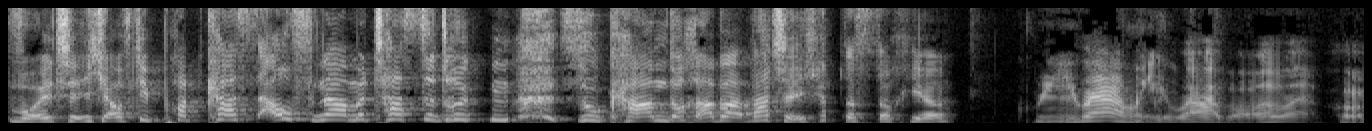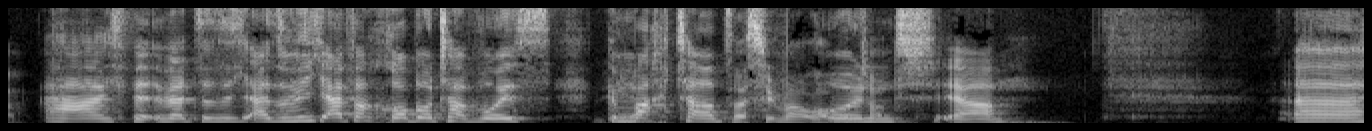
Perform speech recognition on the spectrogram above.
wollte ich auf die Podcast-Aufnahmetaste drücken. So kam doch aber, warte, ich hab das doch hier. Ah, ich werde sich, also wie ich einfach Roboter-Voice gemacht habe. Sassi war Roboter. Und ja. Äh,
